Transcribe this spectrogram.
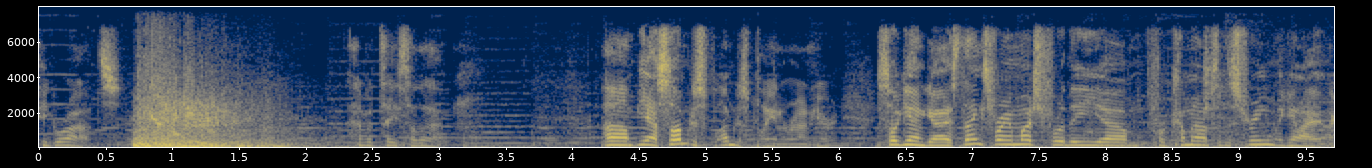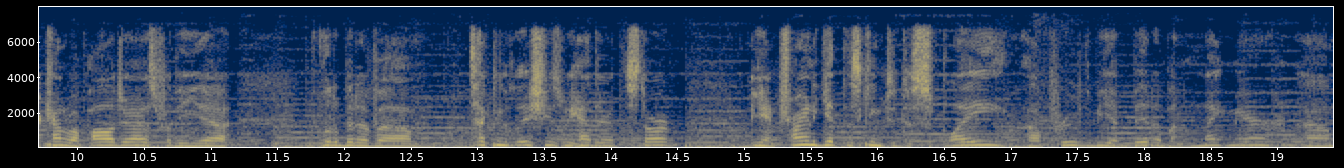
Hey, Grads. Have a taste of that. Um, yeah, so I'm just I'm just playing around here. So again, guys, thanks very much for the um, for coming out to the stream. Again, I, I kind of apologize for the uh, little bit of um, technical issues we had there at the start. Again, trying to get this game to display uh, proved to be a bit of a nightmare. Um,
